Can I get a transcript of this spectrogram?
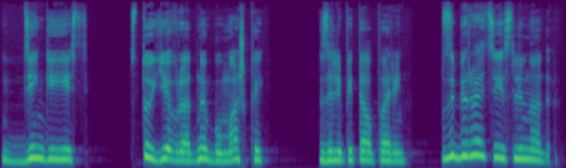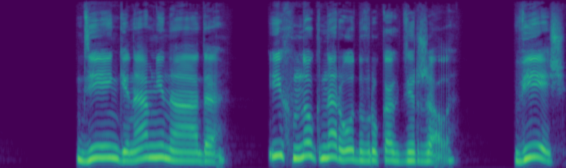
«Деньги есть. Сто евро одной бумажкой», — залепетал парень. «Забирайте, если надо». «Деньги нам не надо. Их много народу в руках держало. Вещь.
